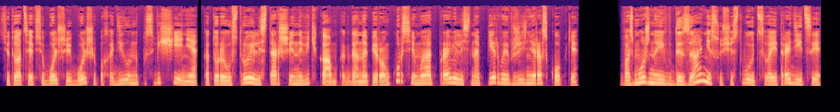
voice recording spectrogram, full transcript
Ситуация все больше и больше походила на посвящение, которое устроили старшие новичкам, когда на первом курсе мы отправились на первые в жизни раскопки. Возможно, и в дизайне существуют свои традиции,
